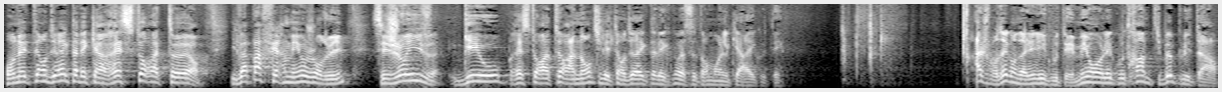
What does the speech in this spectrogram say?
On était en direct avec un restaurateur. Il ne va pas fermer aujourd'hui. C'est Jean-Yves Guéot, restaurateur à Nantes. Il était en direct avec nous à 7h moins le quart. Écoutez. Ah, je pensais qu'on allait l'écouter, mais on l'écoutera un petit peu plus tard.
